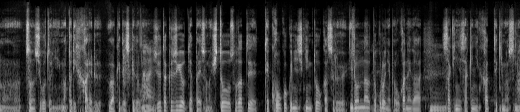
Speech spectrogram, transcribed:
のその仕事にまあ取り掛かれるわけですけども、はい。住宅事業ってやっぱりその人を育てて広告に資金投下するいろんなところにやっぱりお金が先に先にかかってきますの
